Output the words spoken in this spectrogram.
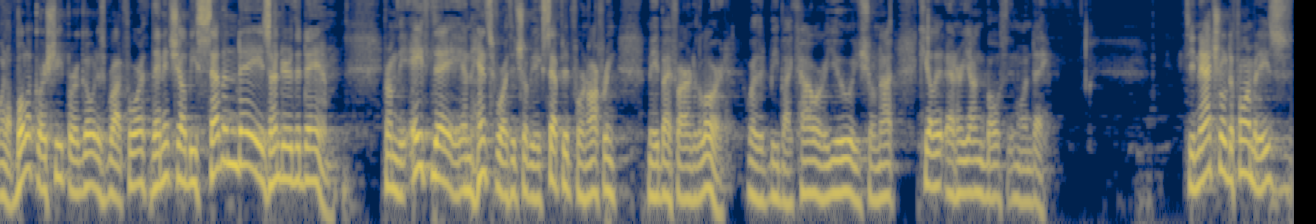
When a bullock or a sheep or a goat is brought forth, then it shall be seven days under the dam. From the eighth day and henceforth it shall be accepted for an offering made by fire unto the Lord whether it be by cow or ewe, you shall not kill it and her young both in one day. See, natural deformities,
